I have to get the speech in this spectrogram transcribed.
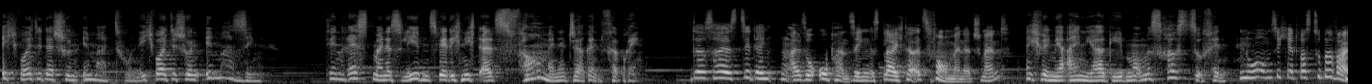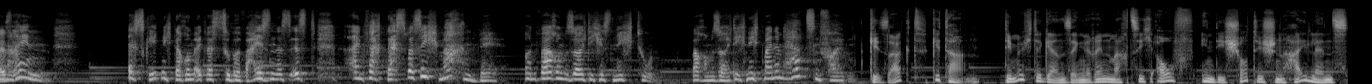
Ich wollte das schon immer tun. Ich wollte schon immer singen. Den Rest meines Lebens werde ich nicht als Fondsmanagerin verbringen. Das heißt, Sie denken also, Opernsingen ist leichter als Fondsmanagement? Ich will mir ein Jahr geben, um es rauszufinden. Nur um sich etwas zu beweisen? Nein, es geht nicht darum, etwas zu beweisen. Es ist einfach das, was ich machen will. Und warum sollte ich es nicht tun? Warum sollte ich nicht meinem Herzen folgen? Gesagt, getan. Die Möchtegern-Sängerin macht sich auf in die schottischen Highlands.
